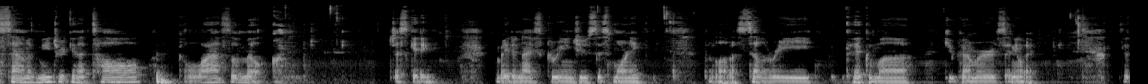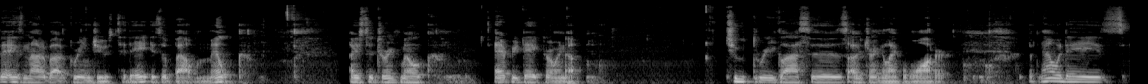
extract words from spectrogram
sound of me drinking a tall glass of milk. Just kidding. Made a nice green juice this morning. Put a lot of celery, jicama, cucumbers. Anyway, today is not about green juice. Today is about milk. I used to drink milk every day growing up. Two, three glasses. I was drinking like water. But nowadays,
